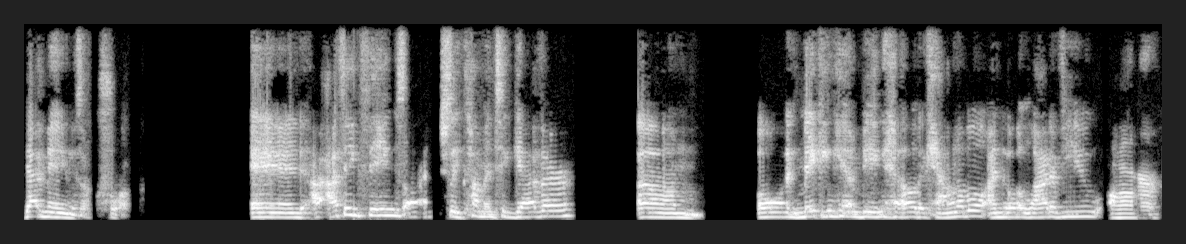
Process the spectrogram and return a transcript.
that man is a crook. And I, think things are actually coming together um, on making him being held accountable. I know a lot of you are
